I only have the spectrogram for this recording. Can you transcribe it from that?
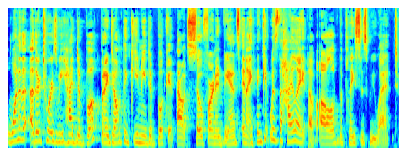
One of the other tours we had to book, but I don't think you need to book it out so far in advance. And I think it was the highlight of all of the places we went.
